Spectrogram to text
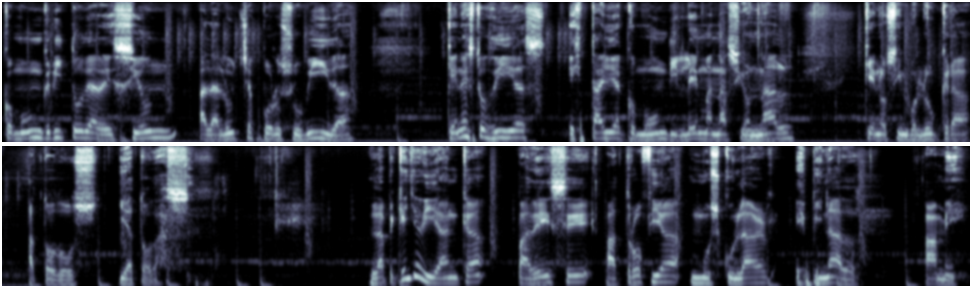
como un grito de adhesión a la lucha por su vida, que en estos días estalla como un dilema nacional que nos involucra a todos y a todas. La pequeña Bianca padece atrofia muscular espinal, AME,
